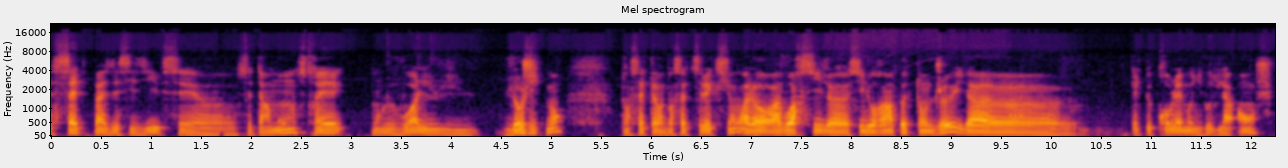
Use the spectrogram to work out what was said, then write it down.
7 passes décisives, c'est euh, c'est un monstre et on le voit logiquement dans cette dans cette sélection. Alors à voir s'il euh, s'il aura un peu de temps de jeu, il a euh, quelques problèmes au niveau de la hanche.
